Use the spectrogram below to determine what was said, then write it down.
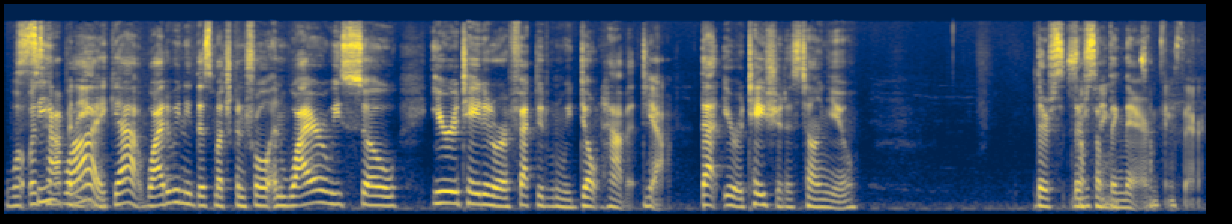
What was See happening? why? Yeah. Why do we need this much control? And why are we so irritated or affected when we don't have it? Yeah. That irritation is telling you there's there's something, there. Something's there.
